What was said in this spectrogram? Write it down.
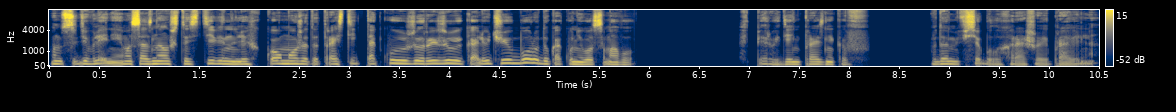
Он с удивлением осознал, что Стивен легко может отрастить такую же рыжую и колючую бороду, как у него самого. В первый день праздников в доме все было хорошо и правильно.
